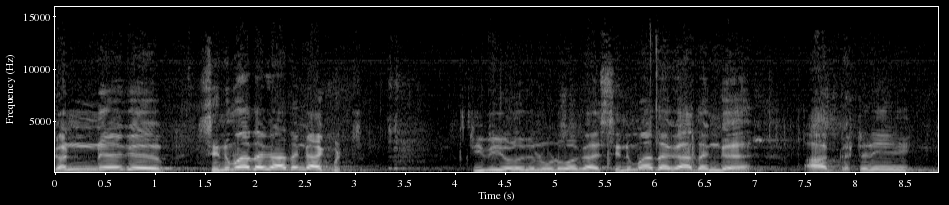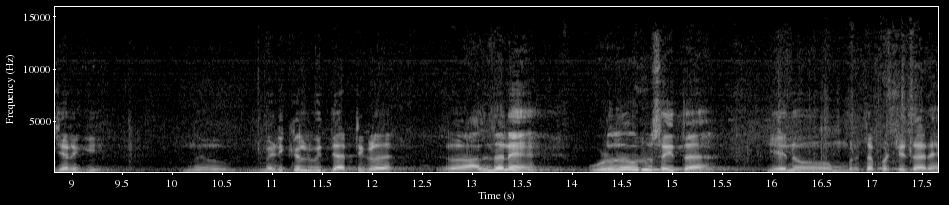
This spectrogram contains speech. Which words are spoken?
ಕಣ್ಣಾಗ ಸಿನಿಮಾದಾಗ ಆದಂಗೆ ಆಗ್ಬಿಡ್ತು ಟಿ ವಿಯೊಳಗೆ ನೋಡುವಾಗ ಸಿನಿಮಾದಾಗ ಆದಂಗೆ ಆ ಘಟನೆ ಜರುಗಿ ಮೆಡಿಕಲ್ ವಿದ್ಯಾರ್ಥಿಗಳ ಅಲ್ಲದೇ ಉಳಿದವರು ಸಹಿತ ಏನು ಮೃತಪಟ್ಟಿದ್ದಾರೆ,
